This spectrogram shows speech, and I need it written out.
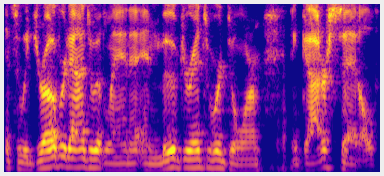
And so we drove her down to Atlanta and moved her into her dorm and got her settled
